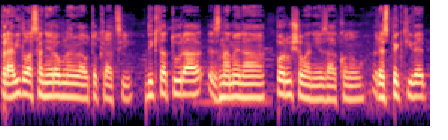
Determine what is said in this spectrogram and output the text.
pravidla sa nerovnajú autokracii. Diktatúra znamená porušovanie zákonov, respektíve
